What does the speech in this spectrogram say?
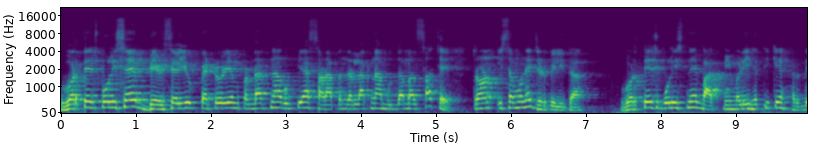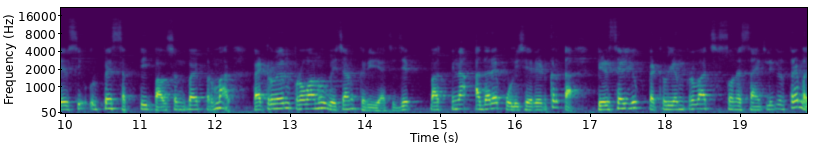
વર્તેજ પોલીસે ભેળસેળયુક્ત પેટ્રોલિયમ પદાર્થના રૂપિયા સાડા પંદર લાખના મુદ્દામાલ સાથે ત્રણ ઈસમોને ઝડપી લીધા. વર્તેજ પોલીસને બાતમી મળી હતી કે હરદેવસિંહ ઉર્ફે શક્તિ ભાવસંગભાઈ પરમાર પેટ્રોલિયમ પ્રવાહનું વેચાણ કરી રહ્યા છે. જે બાતમીના આધારે પોલીસે રેડ કરતા ભેળસેળયુક્ત પેટ્રોલિયમ પ્રવાહ છસો ને સાઠ લીટર તેમજ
